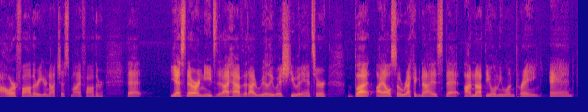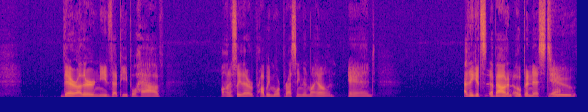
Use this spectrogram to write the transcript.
our father, you're not just my father. That yes, there are needs that I have that I really wish you would answer, but I also recognize that I'm not the only one praying and there are other needs that people have honestly that are probably more pressing than my own and I think it's about an openness to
